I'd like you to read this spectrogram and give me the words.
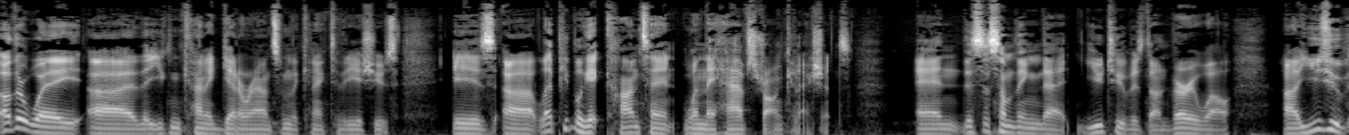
other way uh, that you can kind of get around some of the connectivity issues is uh, let people get content when they have strong connections. And this is something that YouTube has done very well. Uh, YouTube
